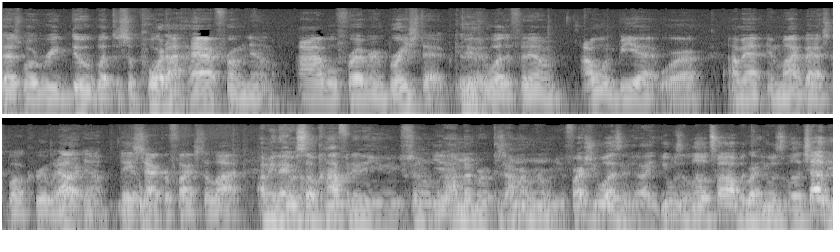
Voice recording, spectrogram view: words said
that's what Reek do. But the support I have from them, I will forever embrace that because if it wasn't for them, I wouldn't be at where I'm at in my basketball career without Right. them. They Yeah. sacrificed a lot. I mean, they were so confident in you. Yeah. I remember because I remember you first. You wasn't like you was a little tall, but Right. you was a little chubby,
